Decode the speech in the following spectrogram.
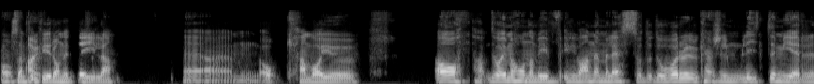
och sen fick vi ju Ronny Deila um, och han var ju Ja, det var ju med honom vi, vi vann MLS och då, då, var det kanske lite mer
